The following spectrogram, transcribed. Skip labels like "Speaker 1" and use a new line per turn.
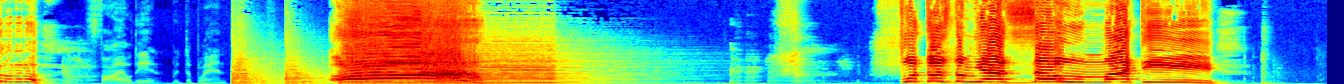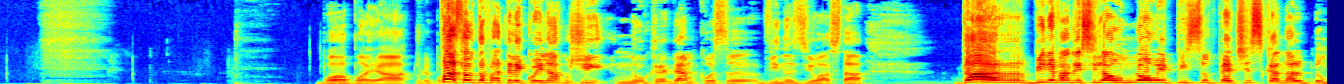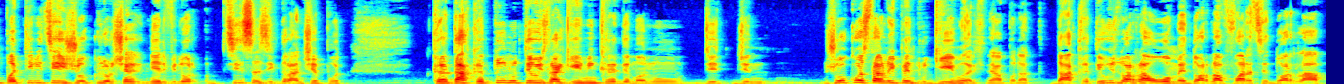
Nu, nu, nu, nu!
filed in with the bland.
Ah! Futu-ți Dumnezeu, mati! Bă, băiatule, bă. Vă salută fratele Coinacu și nu credeam că o să vină ziua asta. Dar bine v-am găsit la un nou episod pe acest canal împătimiței jocurilor și a nervilor. Țin să zic de la început că dacă tu nu te uiți la gaming, crede-mă, nu, gen, gen, jocul ăsta nu e pentru gameri neapărat. Dacă te uiți doar la ome, doar la farse, doar la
